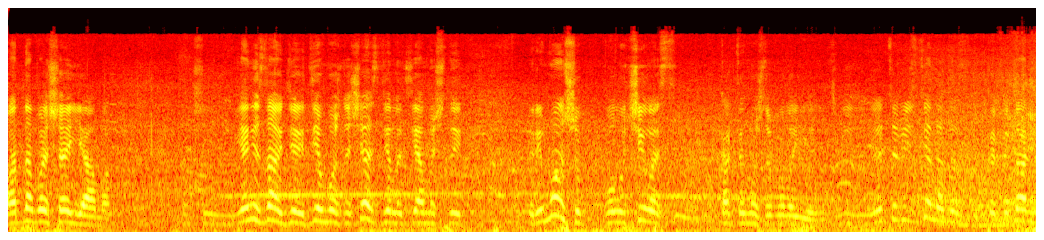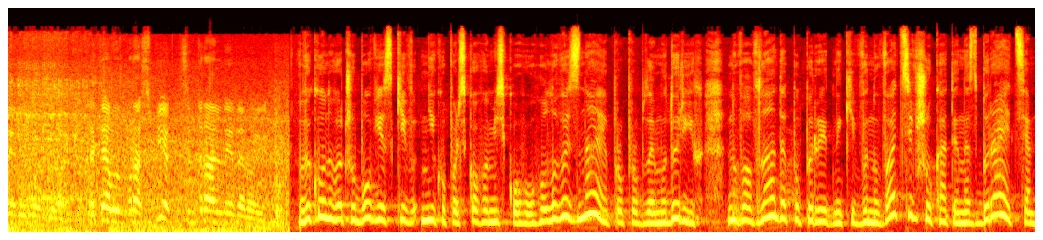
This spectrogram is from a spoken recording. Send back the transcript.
Одна большая яма. Значит, Я не знаю, где, где можно сейчас сделать ямочный ремонт, чтобы получилось, как-то можно было ездить. Это везде надо капитальный ремонт делать. Хотя бы проспект, центральные дороги. Виконувач обов'язків Нікопольського міського голови знає про проблему доріг. Нова влада попередників винуватців шукати не збирається.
